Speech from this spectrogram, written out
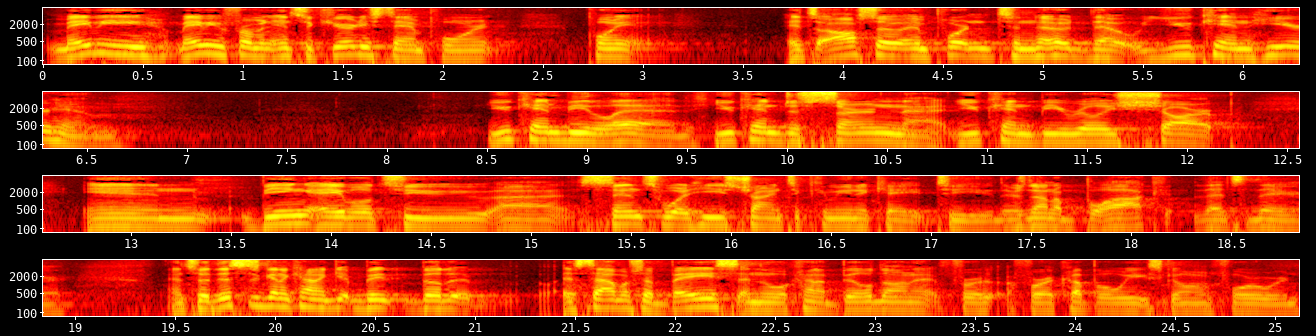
maybe, maybe from an insecurity standpoint, point, it's also important to note that you can hear Him you can be led. You can discern that. You can be really sharp in being able to uh, sense what he's trying to communicate to you. There's not a block that's there. And so this is going to kind of get build establish a base, and then we'll kind of build on it for, for a couple weeks going forward.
